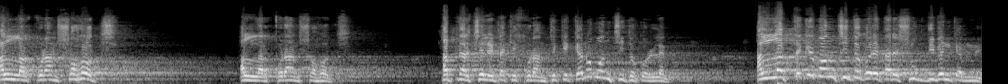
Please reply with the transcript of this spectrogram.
আল্লাহর কোরআন সহজ? আল্লাহর কোরআন সহজ। আপনার ছেলেটাকে কোরআন থেকে কেন বঞ্চিত করলেন? আল্লাহ থেকে বঞ্চিত করে তারে সুখ দিবেন কেমনে?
